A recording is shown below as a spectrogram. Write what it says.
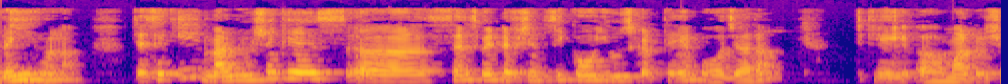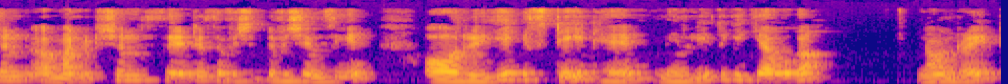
नहीं होना। जैसे कि मालन्यूट्रिशन के सेंस में डेफिशिएंसी को यूज़ करते हैं बहुत ज़्यादा, कि मालन्यूट्रिशन मालन्यूट्रिशन से रिलेटेड डेफिशिएंसी है, और ये स्टेट है मेनली तो ये क्या होगा? Noun right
